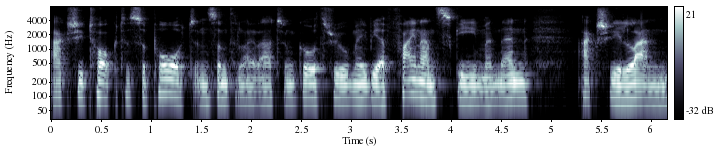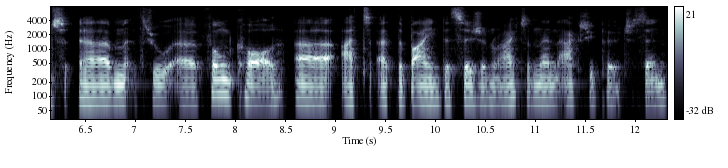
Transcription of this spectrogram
actually talk to support and something like that and go through maybe a finance scheme and then actually land um, through a phone call uh, at at the buying decision, right, and then actually purchasing.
